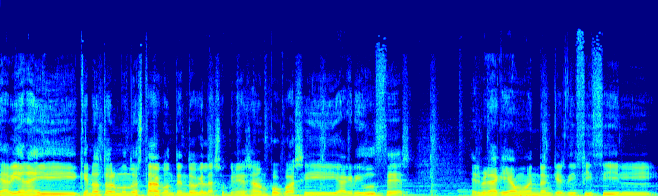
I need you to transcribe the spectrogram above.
que habían ahí, que no todo el mundo estaba contento, que las opiniones eran un poco así agridulces. Es verdad que hay un momento en que es difícil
